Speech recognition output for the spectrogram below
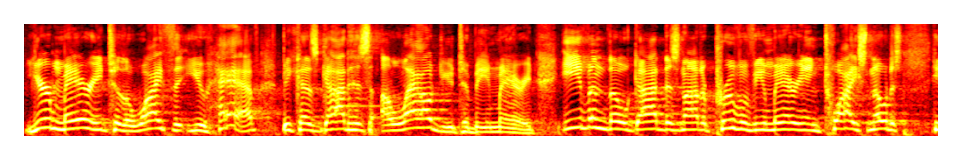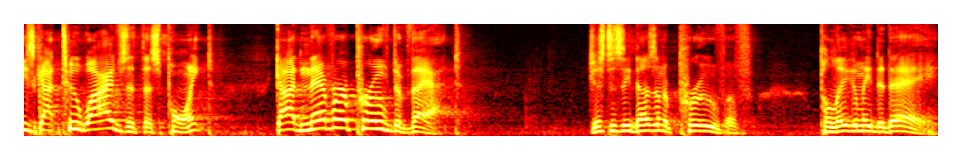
You're married to the wife that you have because God has allowed you to be married. Even though God does not approve of you marrying twice, notice he's got two wives at this point. God never approved of that. Just as he doesn't approve of polygamy today.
